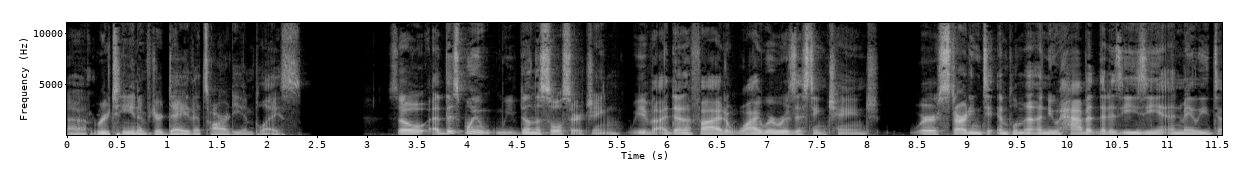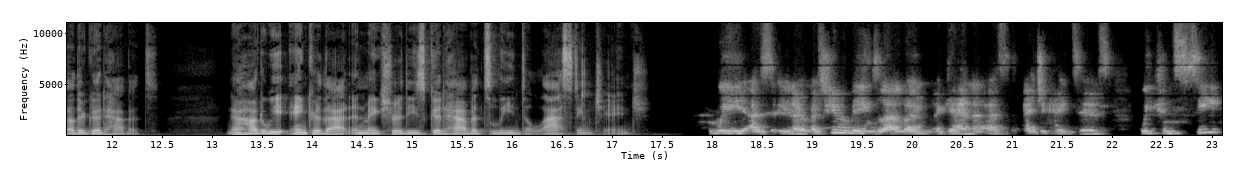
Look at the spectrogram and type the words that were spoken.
uh, routine of your day that's already in place. So at this point, we've done the soul searching. We've identified why we're resisting change. We're starting to implement a new habit that is easy and may lead to other good habits. Now, how do we anchor that and make sure these good habits lead to lasting change? we as you know as human beings let alone again as educators we can seek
